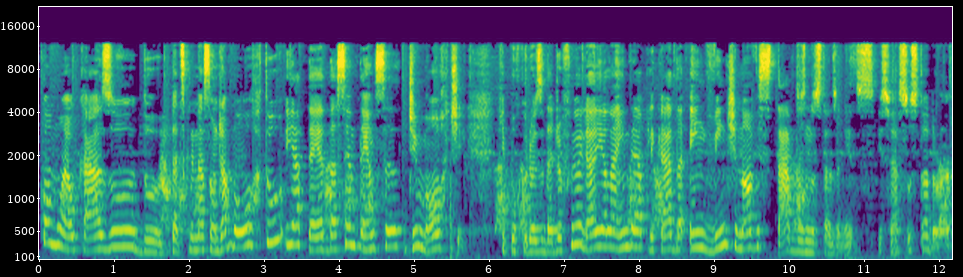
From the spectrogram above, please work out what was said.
como é o caso do, da discriminação de aborto e até da sentença de morte, que por curiosidade eu fui olhar e ela ainda é aplicada em 29 estados nos Estados Unidos. Isso é assustador.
